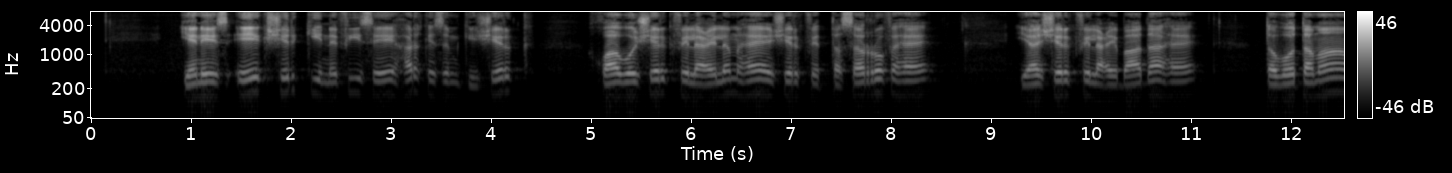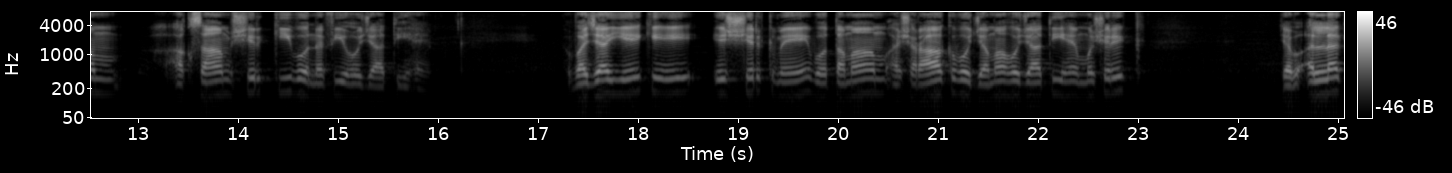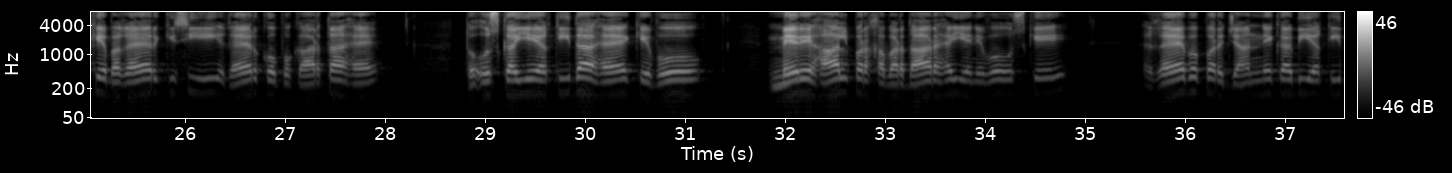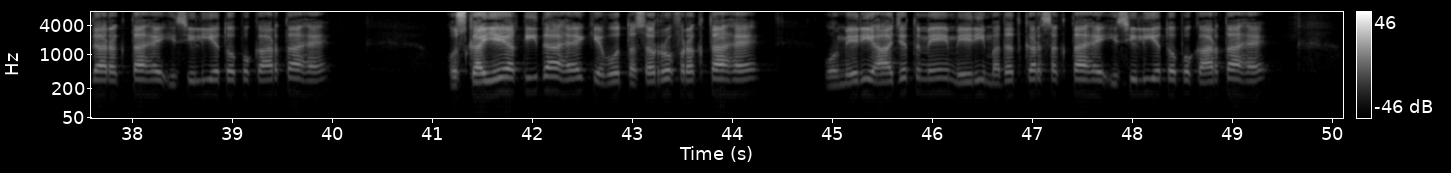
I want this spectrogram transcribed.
یعنی اس ایک شرک کی نفی سے ہر قسم کی شرک، خواہ وہ شرک فی العلم ہے، شرک فی تصرف ہے یا شرک فی العبادہ ہے، تو وہ تمام اقسام شرک کی وہ نفی ہو جاتی ہیں۔ وجہ یہ کہ اس شرک میں وہ تمام اشراک وہ جمع ہو جاتی ہیں مشرق جب اللہ کے بغیر کسی غیر کو پکارتا ہے تو اس کا یہ عقیدہ ہے کہ وہ میرے حال پر خبردار ہے یعنی وہ اس کے غیب پر جاننے کا بھی عقیدہ رکھتا ہے، اسی لیے تو پکارتا ہے۔ اس کا یہ عقیدہ ہے کہ وہ تصرف رکھتا ہے، وہ میری حاجت میں میری مدد کر سکتا ہے، اسی لیے تو پکارتا ہے۔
